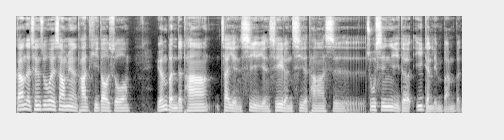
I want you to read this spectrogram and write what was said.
刚刚在签书会上面，他提到说，原本的他在演戏演《犀利人妻》的他是朱心怡的一点零版本。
